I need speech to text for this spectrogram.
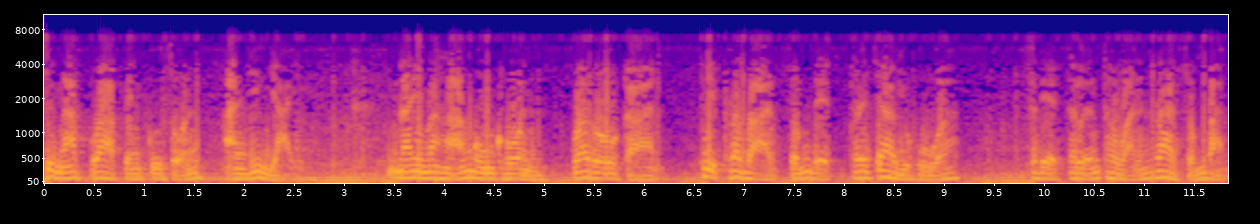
ซึ่งนับว่าเป็นกุศลอันยิ่งใหญ่ ในมหามงคลวโรการ ที่พระบาทสมเด็จพระเจ้าอยู่หัว เสด็จเถลิงถวันราชสมบัติ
